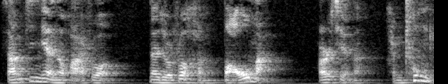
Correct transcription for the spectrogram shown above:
咱们今天的话说，那就是说很饱满，而且呢很充足。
